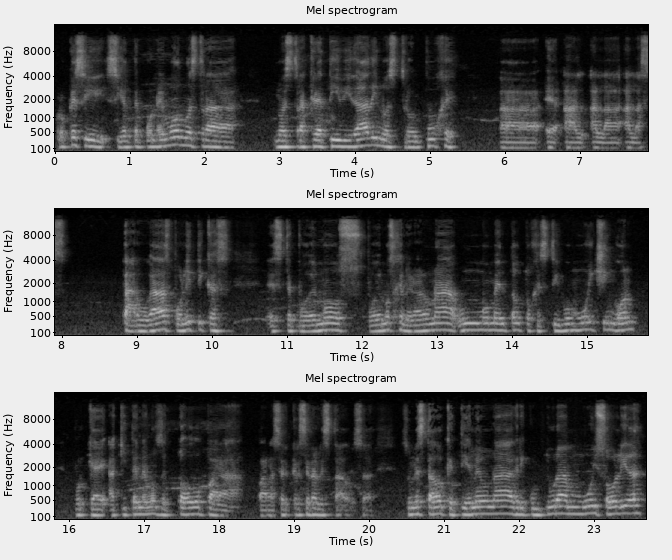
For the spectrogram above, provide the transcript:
Creo que si, si anteponemos nuestra, nuestra creatividad y nuestro empuje eh, a, las tarugadas políticas, este, podemos, podemos generar una, un momento autogestivo muy chingón, porque aquí tenemos de todo para, para hacer crecer al Estado. O sea, es un Estado que tiene una agricultura muy sólida,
